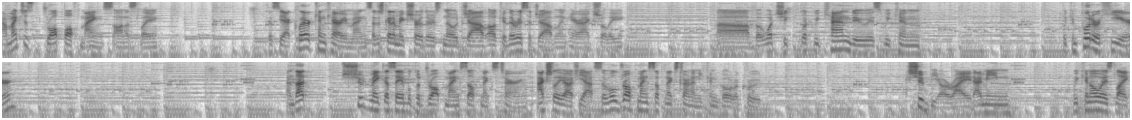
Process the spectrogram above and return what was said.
I might just drop off Mangs, honestly. Because, yeah, Claire can carry Mangs. I just gotta make sure there's no Jav... Okay, there is a Javelin here, actually. Uh, but what she, what we can do is we can... We can put her here. And that should make us able to drop Mangs off next turn. Actually, uh, yeah, so we'll drop Mangs off next turn and he can go recruit. Should be alright. I mean, we can always, like,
